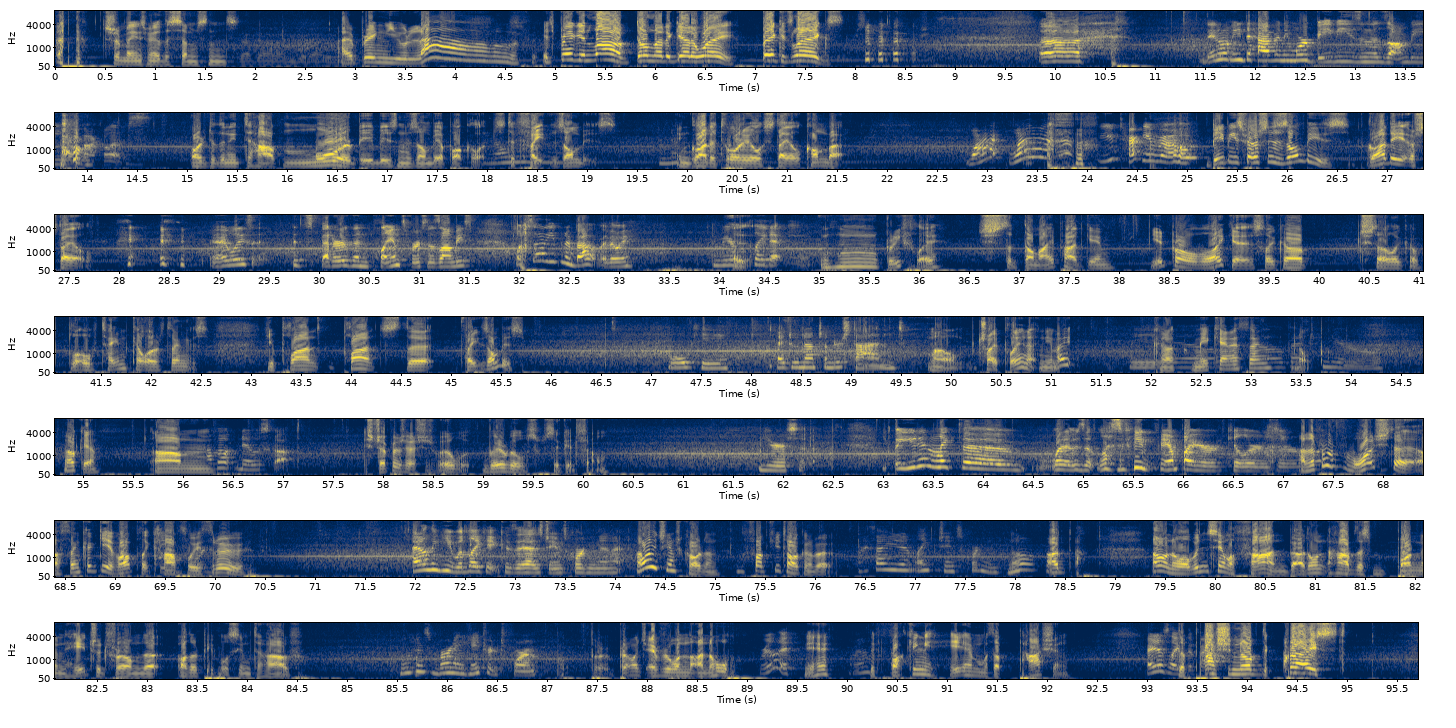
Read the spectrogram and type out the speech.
be. Reminds me of The Simpsons. Is that down? I can get out of here. I bring you love. It's bringing love. Don't let it get away. Break its legs. Uh, they don't need to have any more babies in the zombie apocalypse. Or do they need to have more babies in the zombie apocalypse to fight the zombies in gladiatorial style combat? What? What are you talking about? Babies versus zombies, gladiator style. At least it's better than Plants vs Zombies. What's that even about, by the way? Have you ever Uh, played it? Mm-hmm, briefly. It's just a dumb iPad game. You'd probably like it. It's like a just a, like a little time killer thing. It's, you plant plants that fight zombies. Okay, I do not understand. Well, try playing it and you might. Can I make anything? Nope. No. Okay. Um, How about no, Scott? Strippers. Werewol- Werewolves was a good film. You're so. But you didn't like the what was it, lesbian vampire killers or? I never watched it. I think I gave up like James halfway Corden. through. I don't think you would like it because it has James Corden in it. I like James Corden. What the fuck are you talking about? I thought you didn't like James Corden. No, I, I don't know. I wouldn't say I'm a fan, but I don't have this burning hatred for him that other people seem to have. Who has burning hatred for him? Pr- Pretty much everyone that I know. Really? Yeah, Well, they fucking hate him with a passion. I just like the the, passion of the Christ.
